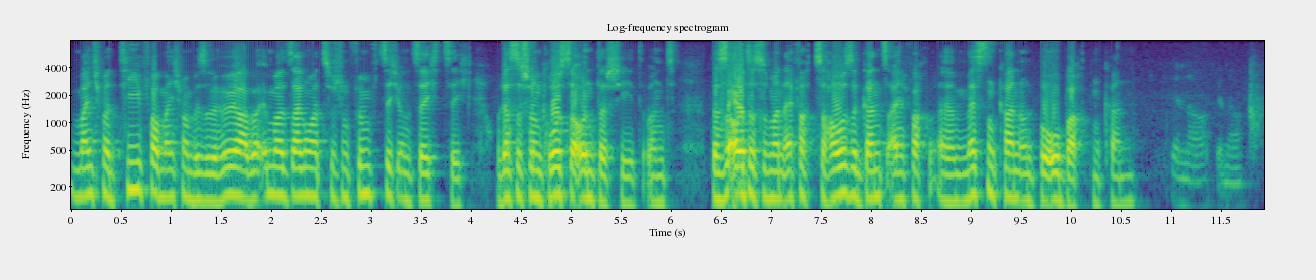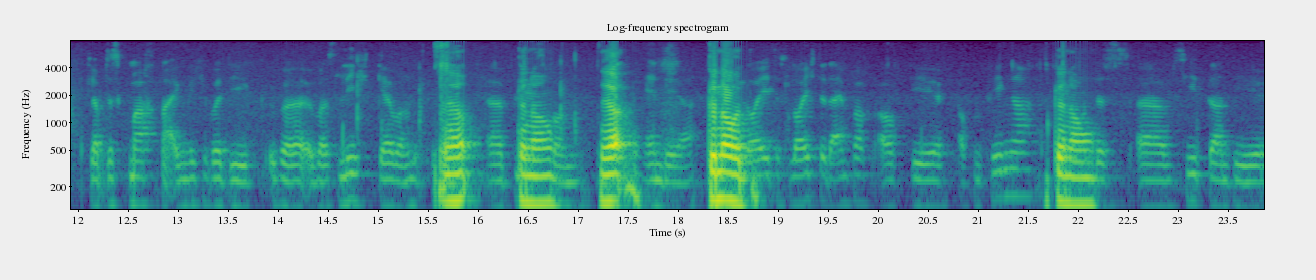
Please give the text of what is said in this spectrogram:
manchmal tiefer, manchmal ein bisschen höher, aber immer, sagen wir mal, zwischen 50 und 60. Und das ist schon ein großer Unterschied. Und das ist auch das, was man einfach zu Hause ganz einfach äh, messen kann und beobachten kann. Genau, genau. Ich glaube, das macht man eigentlich über die über, über das Licht, gell, und ja, äh, genau. ja. Handy, ja. Genau. Das leuchtet einfach auf, die, auf den Finger. Genau. Und das äh, sieht dann die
